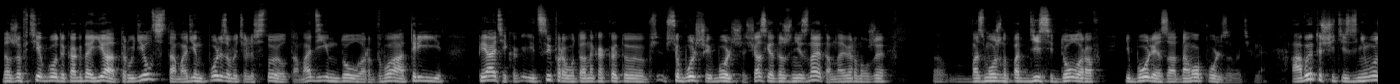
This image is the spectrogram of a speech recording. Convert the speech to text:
Даже в те годы, когда я трудился, там один пользователь стоил там 1 доллар, 2, 3, 5, и, и цифра вот она какая-то все больше и больше. Сейчас я даже не знаю, там, наверное, уже э, возможно под 10 долларов и более за одного пользователя. А вытащить из него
